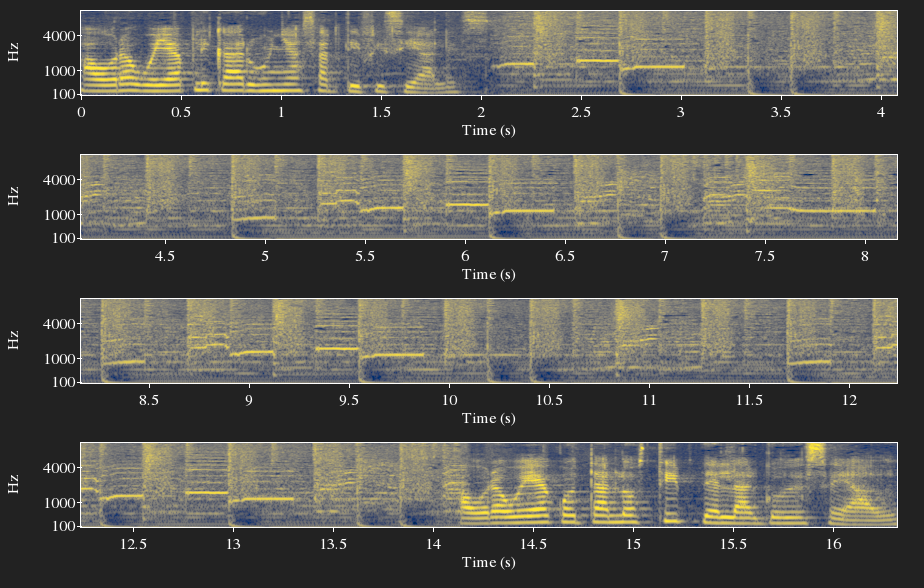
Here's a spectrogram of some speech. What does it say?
Ahora voy a aplicar uñas artificiales. Ahora voy a cortar los tips del largo deseado.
